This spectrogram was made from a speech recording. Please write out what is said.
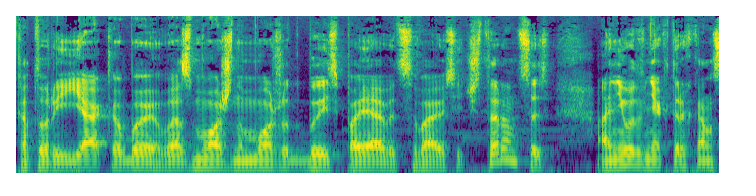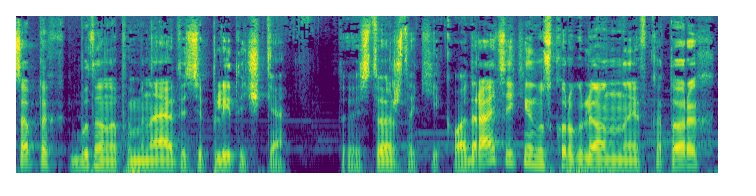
которые якобы, возможно, может быть, появятся в iOS 14, они вот в некоторых концептах как будто напоминают эти плиточки. То есть тоже такие квадратики, ну, скругленные, в которых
